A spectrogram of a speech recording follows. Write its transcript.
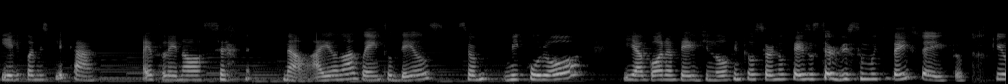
E ele foi me explicar. Aí eu falei, nossa, não, aí eu não aguento, Deus, o Senhor me curou e agora veio de novo, então o Senhor não fez o serviço muito bem feito. Que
